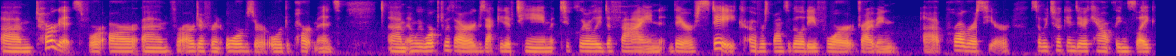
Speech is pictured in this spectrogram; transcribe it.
um, targets for our um, for our different orgs or, or departments. Um, and we worked with our executive team to clearly define their stake of responsibility for driving uh, progress here. So we took into account things like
